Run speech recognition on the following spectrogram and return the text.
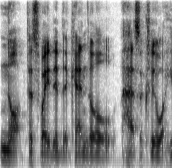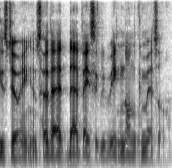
not persuaded that Kendall has a clue what he's doing, and so they're they're basically being non-committal.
